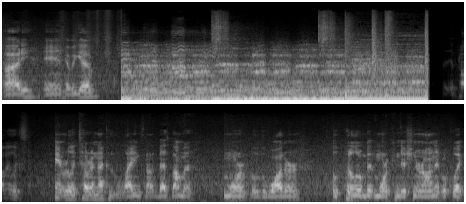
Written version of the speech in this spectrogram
Alrighty and here we go. It probably looks can't really tell right now because the lighting's not the best, but I'm to more of the water. We'll put a little bit more conditioner on it real quick.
